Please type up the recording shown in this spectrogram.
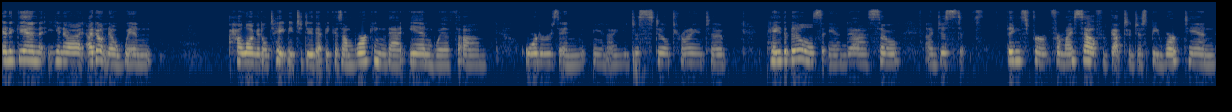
And again, you know, I, I don't know when, how long it'll take me to do that because I'm working that in with um, orders and, you know, you're just still trying to pay the bills. And uh, so I'm just, things for, for myself have got to just be worked in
